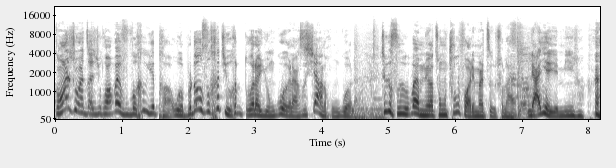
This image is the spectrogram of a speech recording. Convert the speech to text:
刚说完这句话，外父往后一躺，我不知道是喝酒喝的多了晕过了，还是吓得昏过了。这个时候，外母娘从厨房里面走出来，两眼一眯上：“哼，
